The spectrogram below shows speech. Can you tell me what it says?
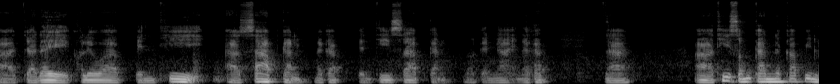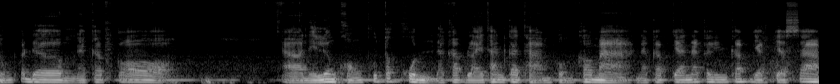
อาจจะได้เขาเรียกว่าเป็นที่อาทราบกันนะครับเป็นที่ทราบกันว่ากันง่ายนะครับนะ ที่สำคัญนะครับมีหลวงพ่อเดิมนะครับก็ในเรื่องของพุทธคุณนะครับ หลายท่านก็ถามผมเข้ามานะครับอาจารย์นักลินครับอยากจะทราบ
